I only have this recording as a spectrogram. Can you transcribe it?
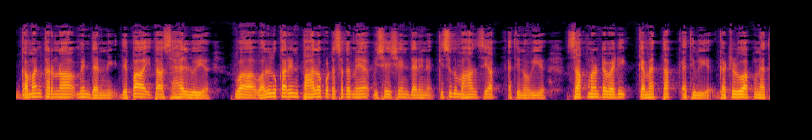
ගමන් කරනා මෙන් දැනුනි. දෙපා ඊතා සැහැල්ලුය. වලලු කරින් පහළ කොටසට මෙය විශේෂයෙන් දැනින කිසිදු මහන්සියක් ඇති නොවිය. සක්මනට වැඩි කැමැත්තක් ඇතිවිය. ගැටලුවක් නැත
